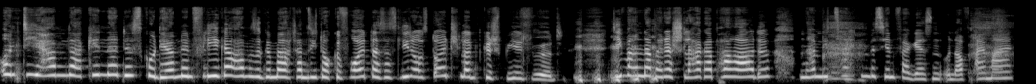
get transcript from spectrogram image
Und die haben da Kinderdisco, die haben den Flieger, haben sie gemacht, haben sich doch gefreut, dass das Lied aus Deutschland gespielt wird. Die waren da bei der Schlagerparade und haben die Zeit ein bisschen vergessen. Und auf einmal,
